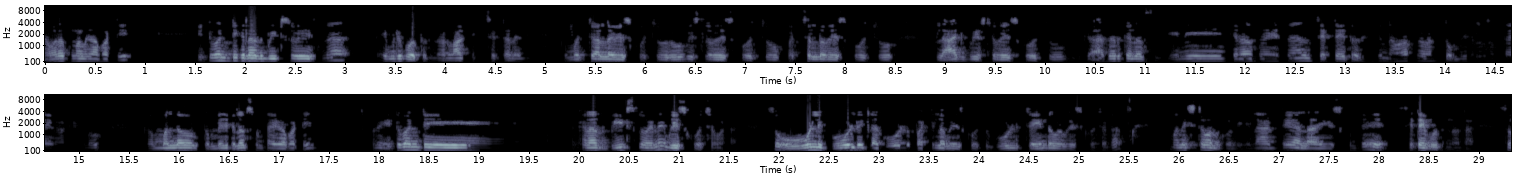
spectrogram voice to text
నవరత్నాలు కాబట్టి ఎటువంటి కలర్ బీట్స్ వేసినా ఎమిడిపోతుంది ఆ లాకెట్ సెట్ అనేది. ముత్యాల్లో వేసుకోవచ్చు రూబీస్లో వేసుకోవచ్చు పచ్చల్లో వేసుకోవచ్చు బ్లాక్ బీట్స్లో వేసుకోవచ్చు అదర్ కలర్స్ ఎనీ కలర్స్ వేసినా సెట్ అవుతుంది. నవరత్నాలు అంటే తొమ్మిది కలర్స్ ఉంటాయి కాబట్టి కమ్మల్లో తొమ్మిది కలర్స్ ఉంటాయి కాబట్టి మనం ఎటువంటి కలర్ బీట్స్లో అయినా వేసుకోవచ్చు అనమాట సో ఓన్లీ గోల్డ్ ఇట్లా గోల్డ్ పట్టిలో వేసుకోవచ్చు గోల్డ్ చైన్లో కూడా వేసుకోవచ్చు అట మన ఇష్టం అనుకోండి. ఎలా అంటే అలా వేసుకుంటే సెట్ అయిపోతుంది అనమాట సో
